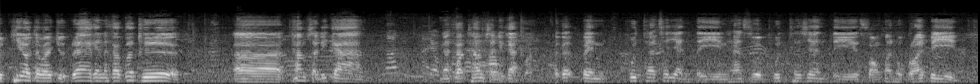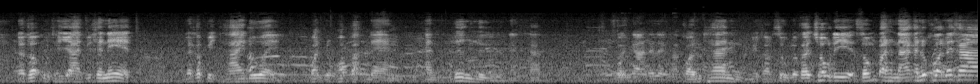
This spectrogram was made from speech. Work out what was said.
ุดที่เราจะไปจุดแรกกันนะครับก็คือเอ่อถ้ำสาริกานะครับถ้ำสาริกาแล้วก็เป็นพุทธชยันตีนะฮะสวนพุทธชยันตี 2,600 ปี แล้วก็อุทยานพิคเนตแล้วก็ปิดท้ายด้วยวัดหลวงพ่อปากแดงอันเรื่องลือนะครับสวยงานได้เลยครับขอให้ทุกท่านมีความสุขแล้วก็โชคดีสมปรารถนากันทุกคนนะครั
